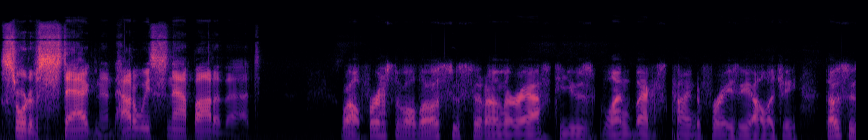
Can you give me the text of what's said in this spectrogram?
sort of stagnant. How do we snap out of that? Well, first of all, those who sit on their ass, to use Glenn Beck's kind of phraseology, those who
